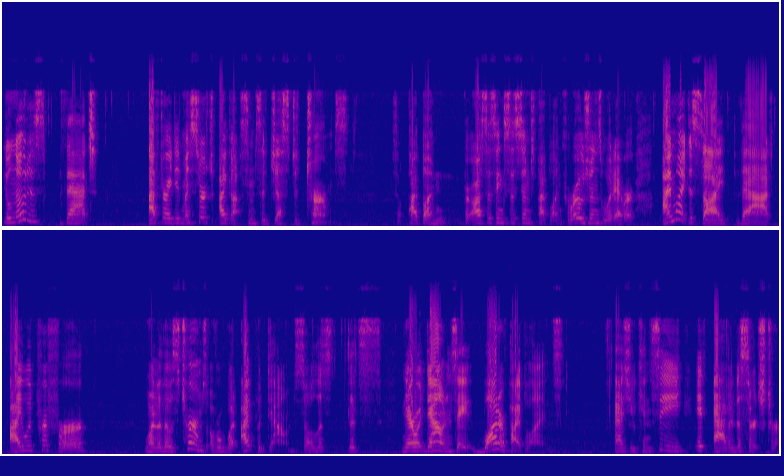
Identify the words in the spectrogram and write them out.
You'll notice that after I did my search, I got some suggested terms. So pipeline processing systems, pipeline corrosions, whatever. I might decide that I would prefer one of those terms over what I put down. So let's let's narrow it down and say water pipelines. As you can see, it added a search term.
